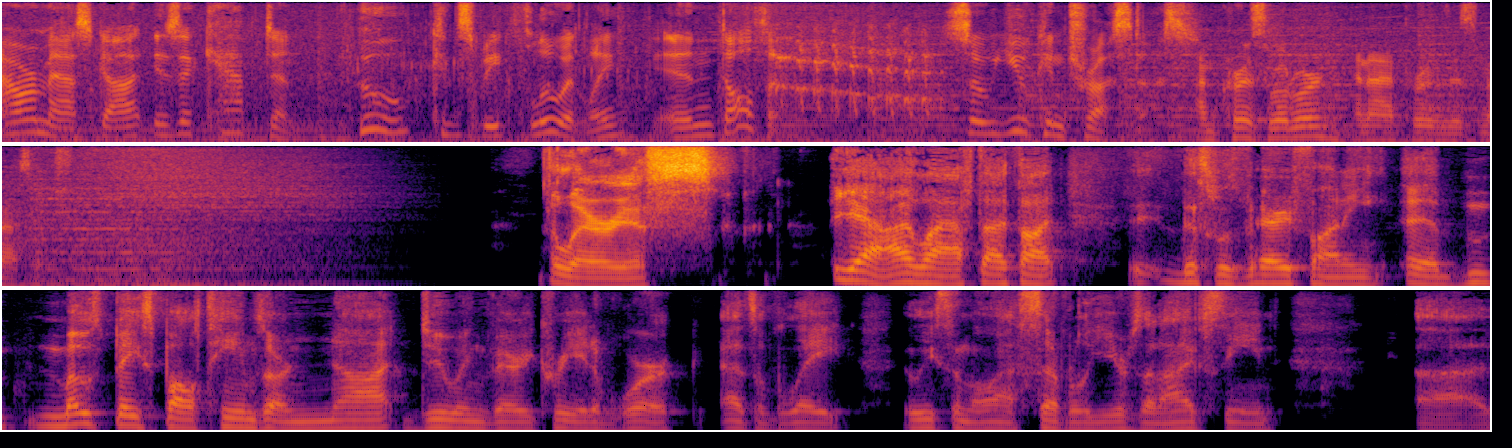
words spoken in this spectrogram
our mascot is a captain who can speak fluently in dolphin. So you can trust us. I'm Chris Woodward, and I approve this message. Hilarious. Yeah i laughed. I thought uh, this was very funny. Uh, m- most baseball teams are not doing very creative work as of late at least in the last several years that i've seen. Uh,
